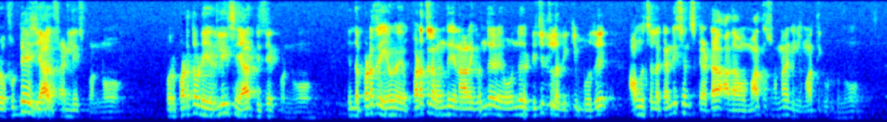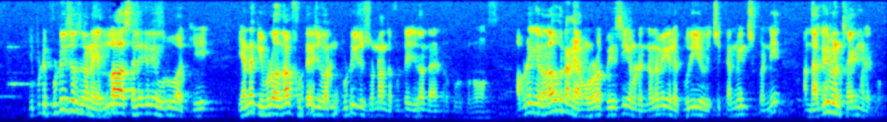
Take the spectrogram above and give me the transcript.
ஒரு ஃபுட்டேஜ் யார் ஃபைனலைஸ் பண்ணணும் ஒரு படத்தோடைய ரிலீஸை யார் டிசைட் பண்ணணும் இந்த படத்தில் படத்தில் வந்து நாளைக்கு வந்து வந்து டிஜிட்டலில் விற்கும்போது அவங்க சில கண்டிஷன்ஸ் கேட்டால் அதை அவங்க மாற்ற சொன்னால் நீங்கள் மாற்றி கொடுக்கணும். இப்படி ப்ரொடியூசர்ஸ்க்கான எல்லா சிலைகளையும் உருவாக்கி எனக்கு இவ்வளோ தான் ஃபுட்டேஜ் வரும்னு ப்ரொடியூசர் சொன்னால் அந்த ஃபுட்டேஜ் தான் டேரக்டர் கொடுக்கணும். அப்படிங்கிற அளவுக்கு நாங்கள் அவங்களோட பேசி எங்களுடைய நிலைமைகளை புரிய வச்சு கன்வின்ஸ் பண்ணி அந்த அக்ரிமெண்ட் சைன் பண்ணியிருக்கோம்.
